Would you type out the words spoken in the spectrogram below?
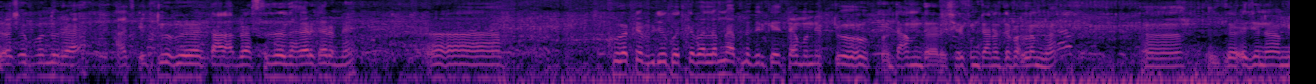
দর্শক বন্ধুরা, আজকে একটু তারা ব্যস্ততা থাকার কারণে খুব একটা ভিডিও করতে পারলাম না। আপনাদেরকে তেমন একটু দাম দর সেরকম জানাতে পারলাম না। এই জন্য আমি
